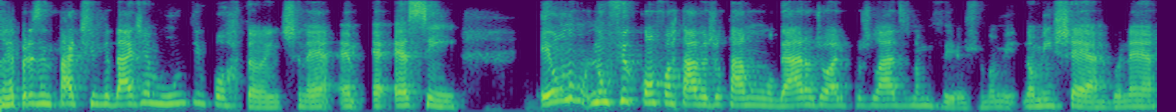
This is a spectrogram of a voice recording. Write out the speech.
representatividade é muito importante, né? É, é, é assim, eu não, não, fico confortável de estar num lugar onde eu olho para os lados e não me vejo, não me, não me enxergo, né?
